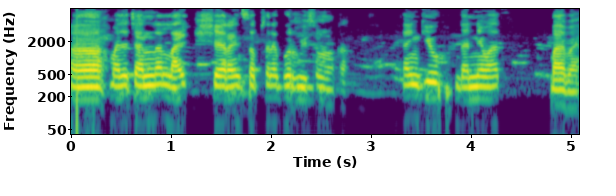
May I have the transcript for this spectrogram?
माझ्या चॅनलला लाईक शेअर आणि सबस्क्राईब करून विसरू नका. थँक्यू धन्यवाद. बाय बाय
